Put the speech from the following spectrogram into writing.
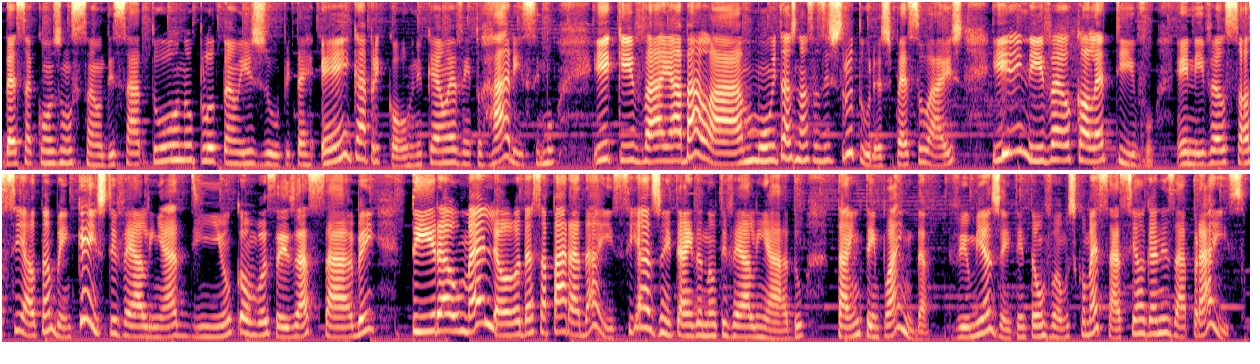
Dessa conjunção de Saturno, Plutão e Júpiter em Capricórnio, que é um evento raríssimo e que vai abalar muito as nossas estruturas pessoais e em nível coletivo, em nível social também. Quem estiver alinhadinho, como vocês já sabem, tira o melhor dessa parada aí. Se a gente ainda não tiver alinhado, tá em tempo ainda. Viu, minha gente? Então vamos começar a se organizar para isso.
